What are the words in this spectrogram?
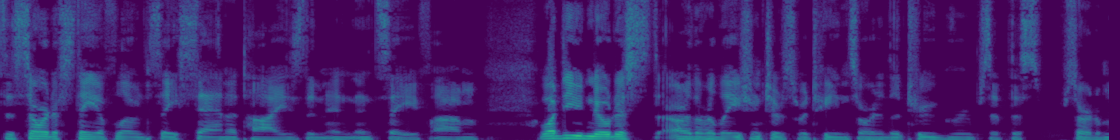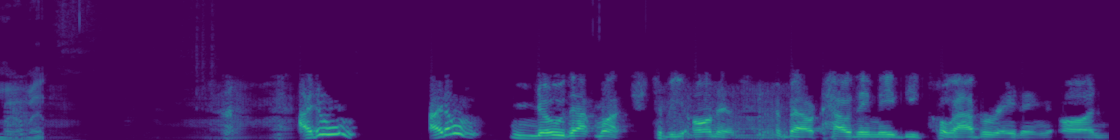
to sort of stay afloat and stay sanitized and, and, and safe. Um, what do you notice are the relationships between sort of the two groups at this sort of moment? I don't, I don't know that much, to be honest, about how they may be collaborating on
